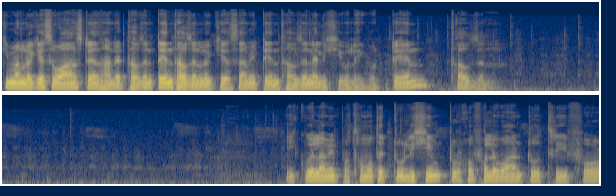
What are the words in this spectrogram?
কিমানলৈকে আছে? One ten hundred thousand ten থাউজেণ্ডলৈকে আছে। আমি টেন থাউজেণ্ডে লিখিব লাগিব। টেন থাউজেণ্ড ইকুৱেল আমি প্ৰথমতে টু লিখিম। টুৰ সফালে ওৱান টু থ্ৰী ফ'ৰ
